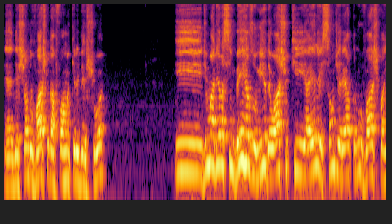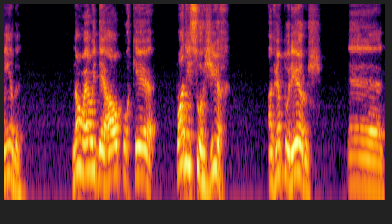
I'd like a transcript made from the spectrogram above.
é, deixando o Vasco da forma que ele deixou. E, de maneira assim, bem resumida, eu acho que a eleição direta no Vasco ainda não é o ideal, porque podem surgir aventureiros, é,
